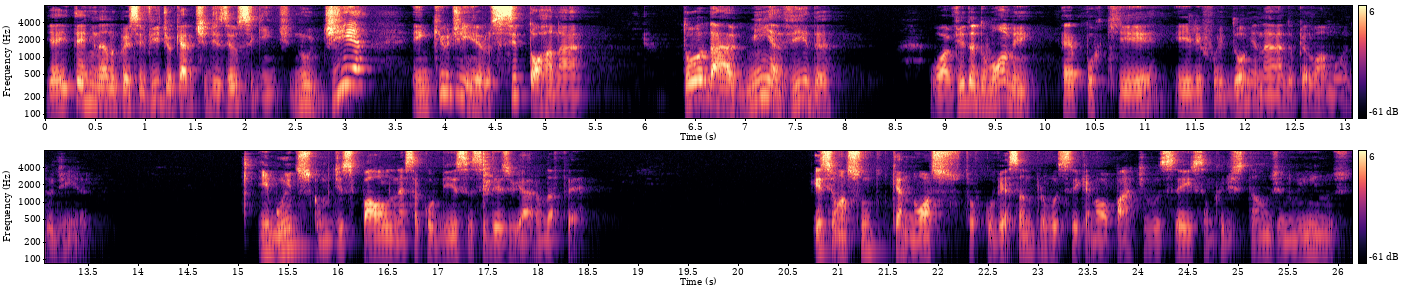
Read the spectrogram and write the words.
E aí, terminando com esse vídeo, eu quero te dizer o seguinte: no dia em que o dinheiro se tornar toda a minha vida, ou a vida do homem, é porque ele foi dominado pelo amor do dinheiro. E muitos, como diz Paulo, nessa cobiça se desviaram da fé. Esse é um assunto que é nosso. Estou conversando para você que a maior parte de vocês são cristãos genuínos,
